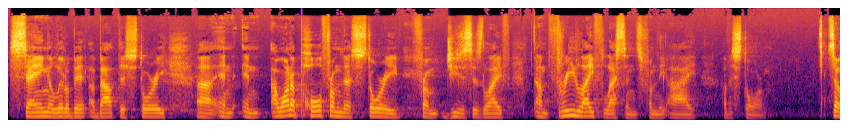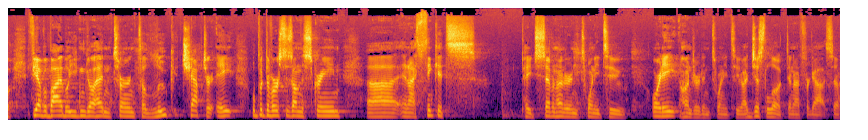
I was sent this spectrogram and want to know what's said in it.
sang a little bit about this story. Uh, and, and I want to pull from the story from Jesus' life um, three life lessons from the eye of a storm. So if you have a Bible, you can go ahead and turn to Luke chapter 8. We'll put the verses on the screen, uh, and I think it's page 722 or 822. I just looked and I forgot. So.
